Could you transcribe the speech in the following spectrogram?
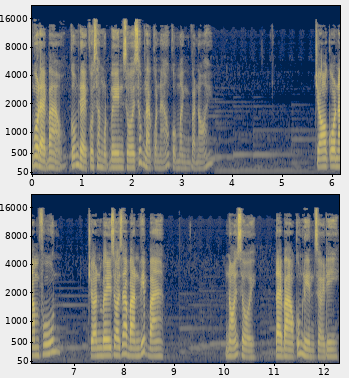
Ngô Đại Bảo cũng để cô sang một bên rồi xốc lại quần áo của mình và nói cho cô 5 phút Chuẩn bị rồi ra bàn VIP ba Nói rồi Đại bảo cũng liền rời đi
